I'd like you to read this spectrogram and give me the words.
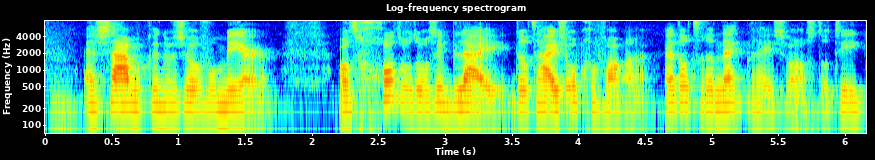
Hmm. En samen kunnen we zoveel meer. Want god, wat was ik blij dat hij is opgevangen. Hè, dat er een nekbrace was. Dat hij,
